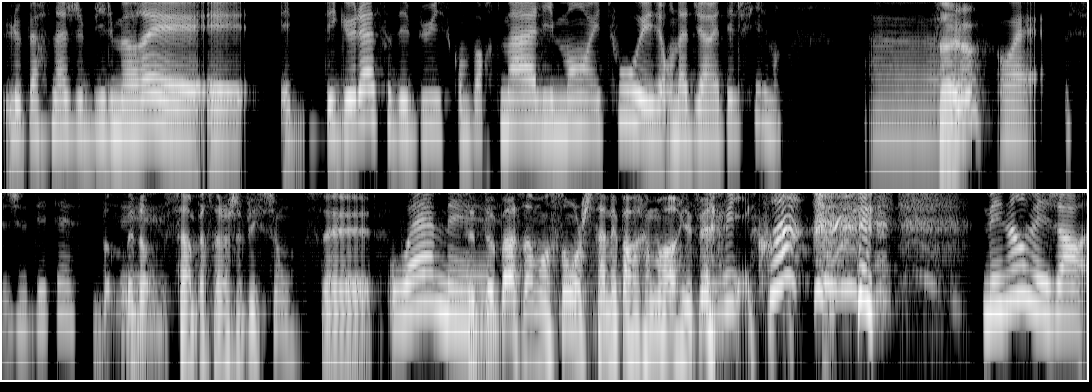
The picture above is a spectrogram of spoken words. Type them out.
le personnage de Bill Murray est, dégueulasse au début. Il se comporte mal, il ment et tout, et on a dû arrêter le film. Euh, Sérieux? Ouais, je déteste. c'est un personnage de fiction. C'est ouais, mais c'est de base un mensonge. Ça n'est pas vraiment arrivé. Oui, quoi? Mais non, mais genre,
